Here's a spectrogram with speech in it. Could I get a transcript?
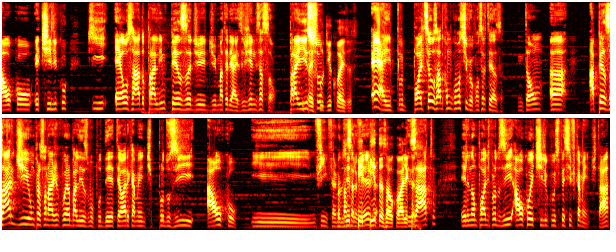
álcool etílico que é usado para limpeza de, de materiais, higienização. Para isso. Pra explodir coisas. É, e pode ser usado como combustível, com certeza. Então, uh, apesar de um personagem com herbalismo poder, teoricamente, produzir álcool e, enfim, fermentar produzir cerveja. bebidas alcoólicas. Exato. Ele não pode produzir álcool etílico especificamente, tá?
